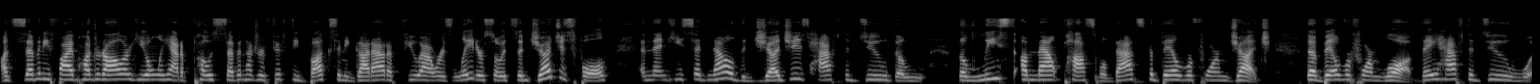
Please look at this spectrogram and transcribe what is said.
on seventy five hundred dollars. He only had to post seven hundred fifty bucks, and he got out a few hours later. So it's the judge's fault." And then he said, "No, the judges have to do the the least amount possible. That's the bail reform judge, the bail reform law. They have to do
